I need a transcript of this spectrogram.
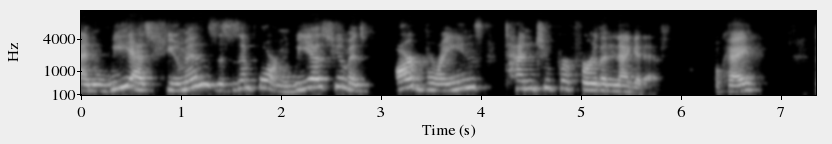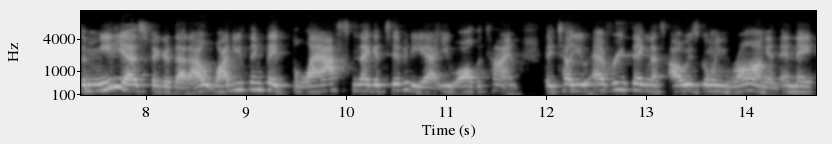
And we as humans, this is important, we as humans, our brains tend to prefer the negative. Okay. The media has figured that out. Why do you think they blast negativity at you all the time? They tell you everything that's always going wrong and, and they,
